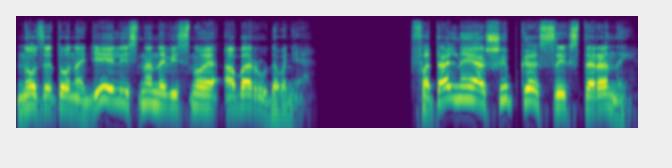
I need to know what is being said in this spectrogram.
но зато надеялись на навесное оборудование. Фатальная ошибка с их стороны.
